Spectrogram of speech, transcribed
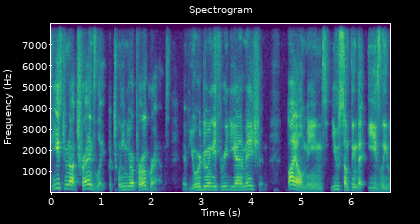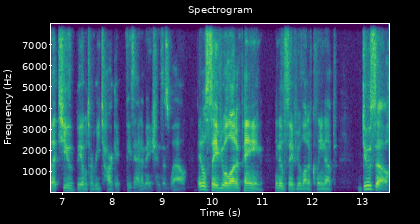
these do not translate between your programs. If you are doing a 3D animation, by all means, use something that easily lets you be able to retarget these animations as well. It'll save you a lot of pain. and It'll save you a lot of cleanup. Do so,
